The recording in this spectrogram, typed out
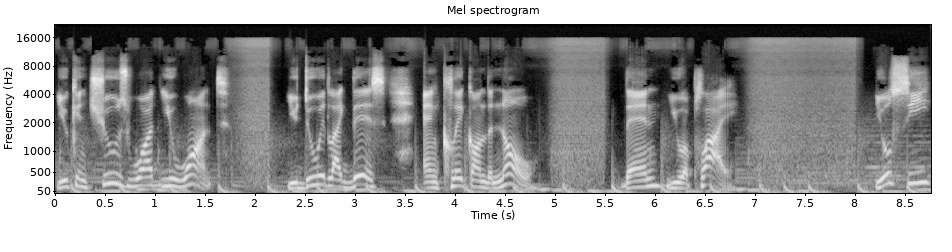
You can choose what you want. You do it like this and click on the no. Then you apply. You'll see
